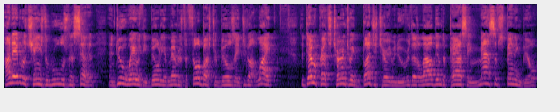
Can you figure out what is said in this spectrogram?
Unable to change the rules in the Senate and do away with the ability of members to filibuster bills they do not like, the Democrats turned to a budgetary maneuver that allowed them to pass a massive spending bill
